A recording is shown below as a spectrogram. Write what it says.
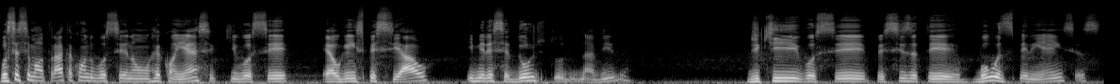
Você se maltrata quando você não reconhece que você é alguém especial e merecedor de tudo na vida, de que você precisa ter boas experiências,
